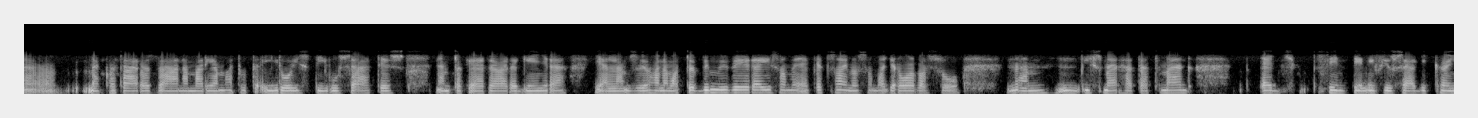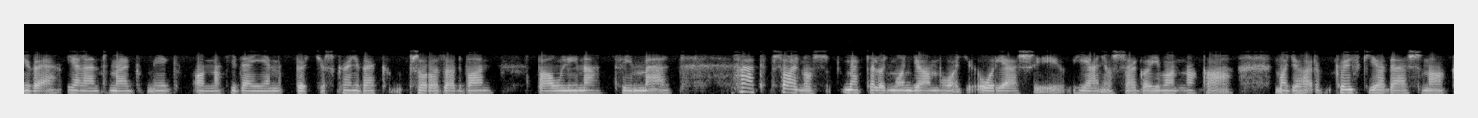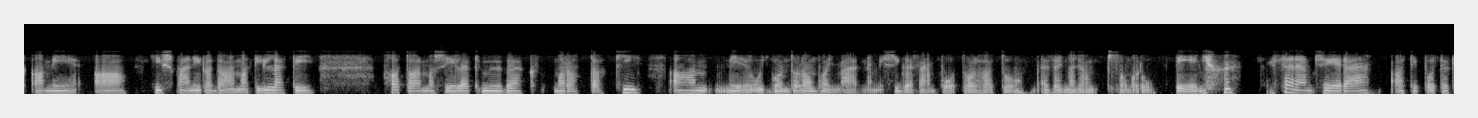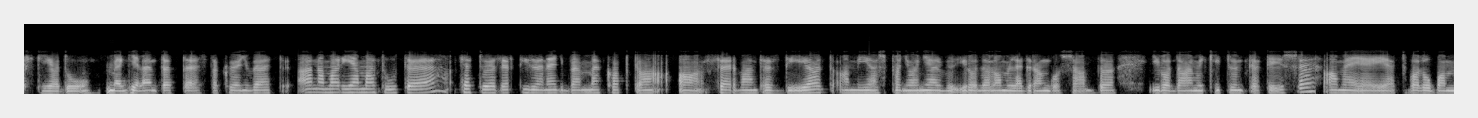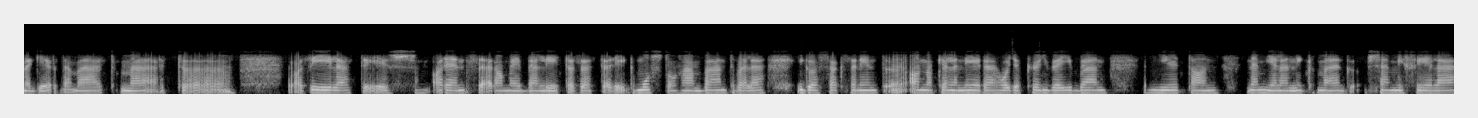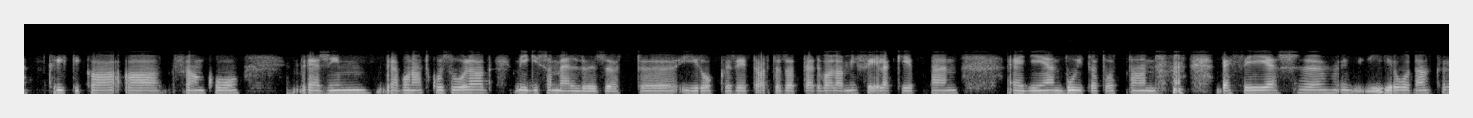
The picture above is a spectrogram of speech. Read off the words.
meghatározza Anna Maria Matute írói stílusát, és nem csak erre a regényre jellemző, hanem a többi művére is, amelyeket sajnos a magyar olvasó nem ismerhetett meg. Egy szintén ifjúsági könyve jelent meg még annak idején Pöttyös könyvek sorozatban, Paulina címmel, Hát sajnos meg kell, hogy mondjam, hogy óriási hiányosságai vannak a magyar könyvkiadásnak, ami a hispán irodalmat illeti hatalmas életművek maradtak ki, ami úgy gondolom, hogy már nem is igazán pótolható. Ez egy nagyon szomorú tény. Szerencsére a Tipotex kiadó megjelentette ezt a könyvet. Anna Maria Matute 2011-ben megkapta a Cervantes díjat, ami a spanyol nyelvű irodalom legrangosabb irodalmi kitüntetése, amelyet valóban megérdemelt, mert az élet és a rendszer, amelyben létezett, elég mostohán bánt vele. Igazság szerint annak ellenére, hogy a könyveiben nyíltan nem jelenik meg semmiféle kritika a Franco rezsimre vonatkozólag, mégis a mellőzött írók közé tartozott, tehát valamiféleképpen egy ilyen bújtatottan veszélyes írónak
